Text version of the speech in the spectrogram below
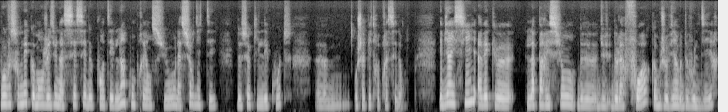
Vous vous souvenez comment Jésus n'a cessé de pointer l'incompréhension, la surdité de ceux qui l'écoutent euh, au chapitre précédent? Eh bien ici, avec euh, l'apparition de la foi, comme je viens de vous le dire,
